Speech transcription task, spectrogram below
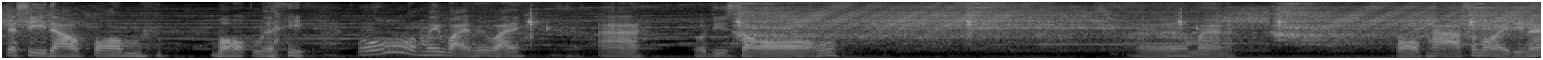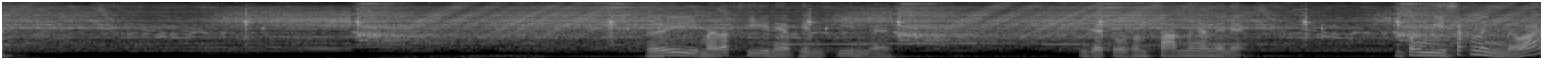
แต่สี่ดาวปลอมบอกเลย โอ้ ไม่ไหวไม่ไหว อ่า ตัวที่สอง เออ มา ขอผ่าซะหน่อยดีนะ เฮ้ย มาสักทีเนี่ยเพนกวินเนี่ยมีแต่ตัวซ้ำๆทั้งนั้นเลยเนี่ย มันต้องมีสักหนึ่งนะวะ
